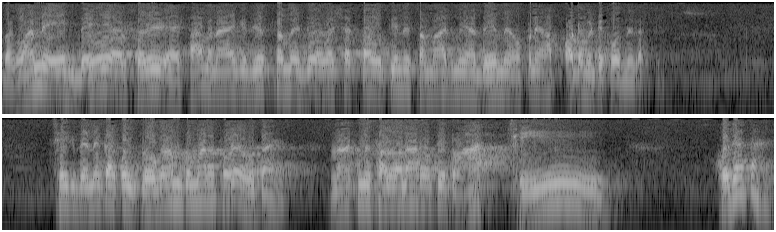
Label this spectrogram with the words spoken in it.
भगवान ने एक देह और शरीर ऐसा बनाया कि जिस समय जो आवश्यकता होती है, समाज में या देह में अपने आप ऑटोमेटिक होने लगती छीक देने का कोई प्रोग्राम तुम्हारा थोड़े होता है। नाक में सड़वड़ाहट होती है तो आठ छी हो जाता है।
